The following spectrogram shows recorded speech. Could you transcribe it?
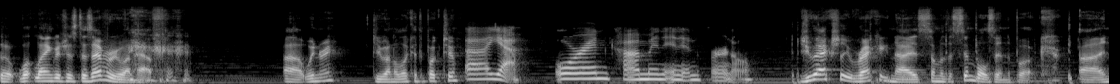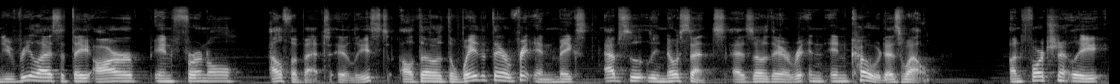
So, what languages does everyone have? uh, Winry, do you want to look at the book too? Uh, yeah. Orin, Common, and Infernal. Did you actually recognize some of the symbols in the book, uh, and you realize that they are infernal alphabet, at least. Although the way that they're written makes absolutely no sense, as though they are written in code as well. Unfortunately,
